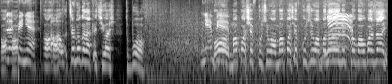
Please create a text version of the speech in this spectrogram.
o, o. Lepiej nie. O, O, o, czemu go nakręciłaś? Tu było. Nie O, wiem. mapa się wkurzyła, mapa się wkurzyła, banan wypluwa, uważaj!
